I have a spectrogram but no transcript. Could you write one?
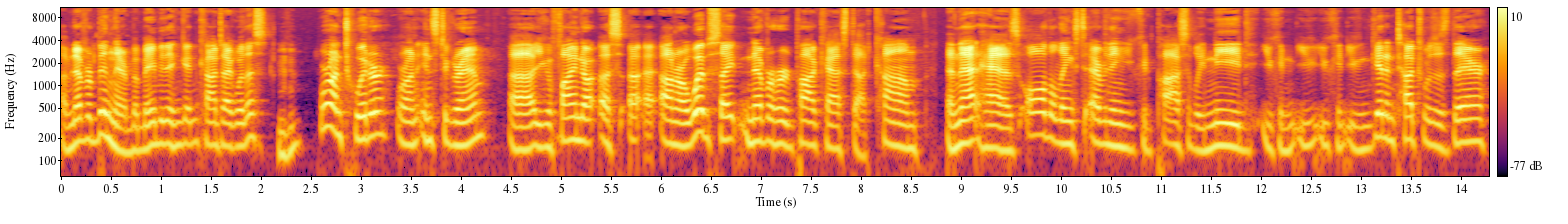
I've never been there, but maybe they can get in contact with us. Mm-hmm. We're on Twitter. We're on Instagram. Uh, you can find our, us uh, on our website, neverheardpodcast.com. And that has all the links to everything you could possibly need. You can you, you can you can get in touch with us there.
